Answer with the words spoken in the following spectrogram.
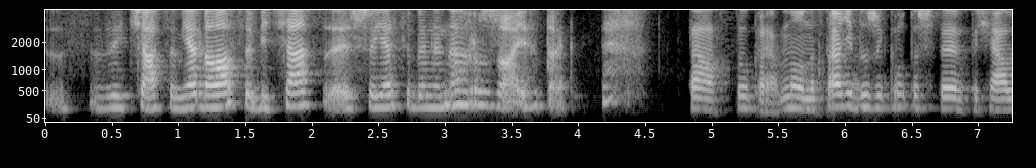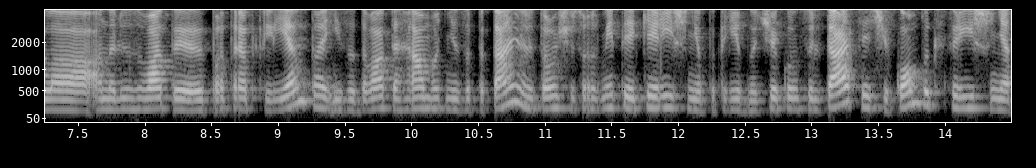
з часом. Я дала собі час, е, що я себе не нагружаю так. Та, супер. Ну, насправді дуже круто, що ти почала аналізувати портрет клієнта і задавати грамотні запитання для того, щоб зрозуміти, яке рішення потрібно, чи консультація, чи комплексне рішення.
